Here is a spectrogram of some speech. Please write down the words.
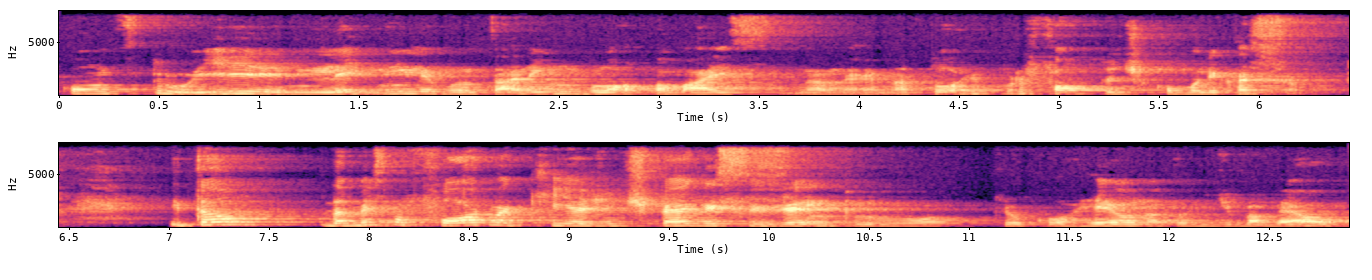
construir nem levantar nenhum bloco a mais na, né, na torre por falta de comunicação. Então, da mesma forma que a gente pega esse exemplo que ocorreu na Torre de Babel,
